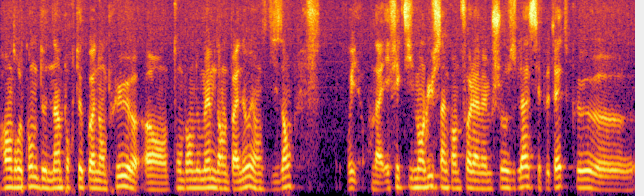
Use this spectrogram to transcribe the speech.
rendre compte de n'importe quoi non plus en tombant nous-mêmes dans le panneau et en se disant oui, on a effectivement lu 50 fois la même chose. Là, c'est peut-être que euh,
